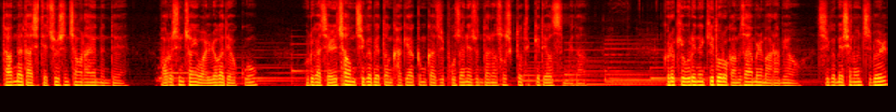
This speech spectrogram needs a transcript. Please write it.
다음날 다시 대출 신청을 하였는데 바로 신청이 완료가 되었고 우리가 제일 처음 지급했던 가계약금까지 보전해준다는 소식도 듣게 되었습니다. 그렇게 우리는 기도로 감사함을 말하며 지금의 신혼집을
